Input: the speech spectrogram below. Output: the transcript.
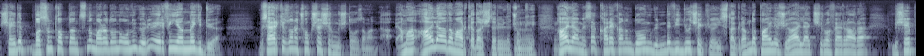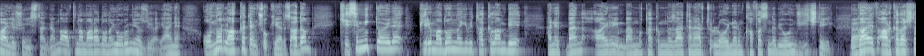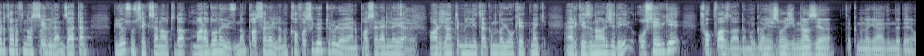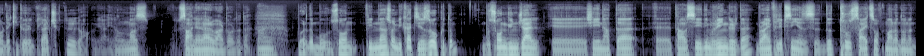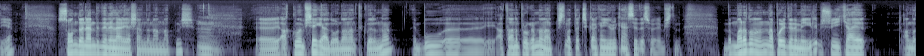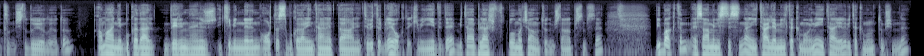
Şeyde basın toplantısında Maradona onu görüyor herifin yanına gidiyor. Mesela herkes ona çok şaşırmıştı o zaman. Ama hala adam arkadaşlarıyla çok iyi. Hala mesela Kareka'nın doğum gününde video çekiyor Instagram'da paylaşıyor. Hala Ciro Ferrara bir şey paylaşıyor Instagram'da altına Maradona yorum yazıyor. Yani onlarla hakikaten çok iyi arası. Adam kesinlikle öyle primadonna gibi takılan bir hani ben ayrıyım ben bu takımda zaten her türlü oynarım kafasında bir oyuncu hiç değil. Ben- Gayet arkadaşları tarafından sevilen zaten biliyorsun 86'da Maradona yüzünden Passarella'nın kafası götürülüyor. Yani Passarella'yı Arjantin milli takımda yok etmek herkesin harcı değil. O sevgi çok fazla adama E, Bu en karşı. son jimnazya takımına geldiğinde de oradaki görüntüler çıktı. Ya, inanılmaz sahneler vardı orada da. Aynen. Bu arada bu son filmden sonra birkaç yazı okudum. Bu son güncel e, şeyin hatta e, tavsiye edeyim Ringer'da Brian Phillips'in yazısı The Two Sides of Maradona diye. Son dönemde de neler yaşandığını anlatmış. Hmm. E, aklıma bir şey geldi orada anlattıklarından. E, bu e, Atağan'ın programından atmıştım. Hatta çıkarken yürürken size de söylemiştim. Maradona'nın Napoli dönemiyle ilgili bir sürü hikaye anlatılmıştı, duyuluyordu. Ama hani bu kadar derin henüz 2000'lerin ortası bu kadar internet daha hani Twitter bile yoktu. 2007'de bir tane plaj futbol maçı anlatıyordum işte anlatmıştım size. Bir baktım esami listesinden hani İtalya milli takımı oynuyor. İtalya ile bir takım unuttum şimdi.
